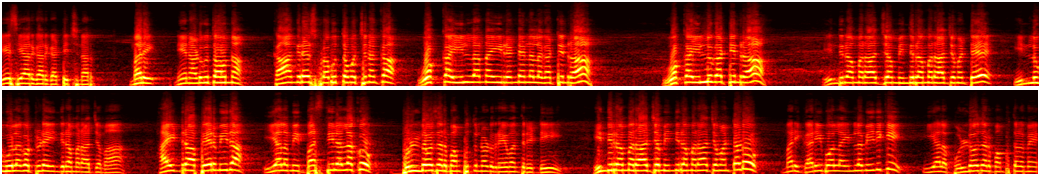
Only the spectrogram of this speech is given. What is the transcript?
కేసీఆర్ గారు కట్టించినారు. మరి నేను అడుగుతా ఉన్నా కాంగ్రెస్ ప్రభుత్వం వచ్చినాక ఒక్క ఇల్లన్న ఈ రెండేళ్ళలో కట్టినరా ఒక్క ఇల్లు కట్టినరా ఇందిరమ్మ రాజ్యం ఇందిరమ్మ రాజ్యం అంటే ఇండ్లు కూలగొట్టుడే ఇందిరమ్మ రాజ్యమా? హైడ్రా పేరు మీద ఇవాళ మీ బస్తీలకు బుల్డోజర్ పంపుతున్నాడు రేవంత్ రెడ్డి. ఇందిరమ్మ రాజ్యం ఇందిరమ్మ రాజ్యం అంటాడు. మరి గరీబోళ్ళ ఇండ్ల మీదికి ఇవాళ బుల్డోజర్ పంపుతడమే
